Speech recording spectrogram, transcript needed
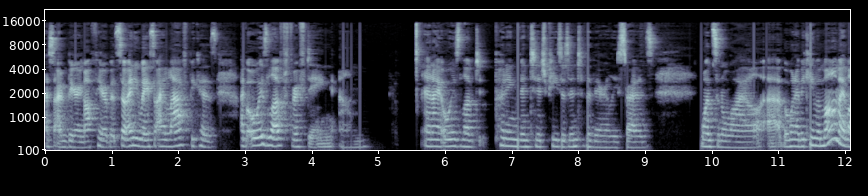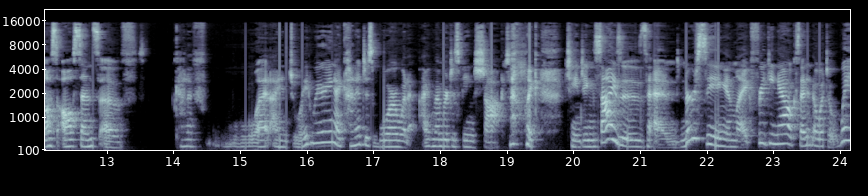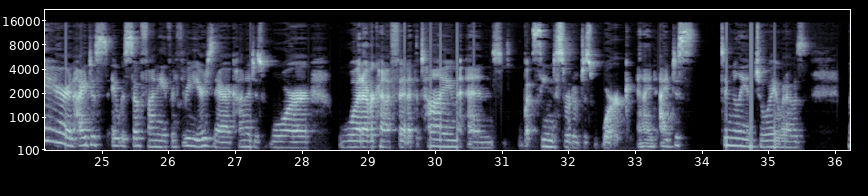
so I'm veering off here, but so anyway, so I laugh because I've always loved thrifting. Um, and I always loved putting vintage pieces into the Verily spreads once in a while. Uh, but when I became a mom, I lost all sense of kind of what I enjoyed wearing. I kind of just wore what I remember just being shocked, like changing sizes and nursing and like freaking out because I didn't know what to wear. And I just, it was so funny. For three years there, I kind of just wore whatever kind of fit at the time and what seemed to sort of just work. And I, I just didn't really enjoy what I was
